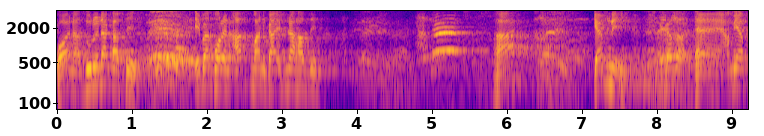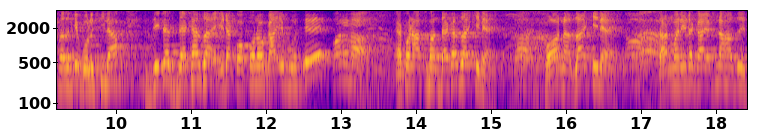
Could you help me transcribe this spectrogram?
কয় না, দূরে না কাছে? এবার বলেন, আসমান গায়েব না হাজির? হ্যাঁ? কেমনি? দেখা যায়। হ্যাঁ আমি আপনাদেরকে বলেছিলাম যেটা দেখা যায় এটা কখনো গায়েব হতে পারে না। এখন আসমান দেখা যায় কিনা। ক না? যায়। কিনা তার মানে এটা গায়েব না হাজির?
